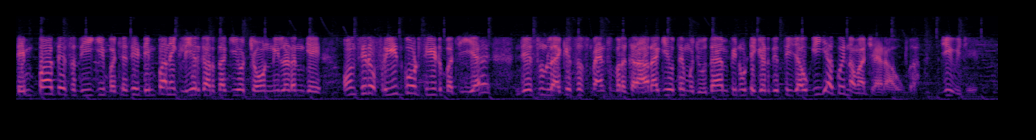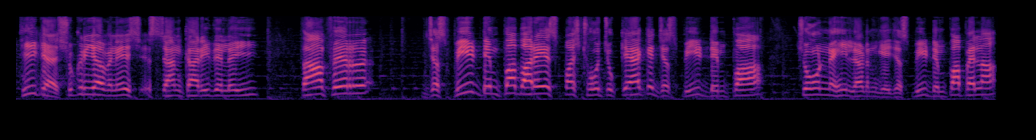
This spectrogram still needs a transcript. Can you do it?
ਡਿੰਪਾ ਤੇ ਸਦੀਕ ਹੀ ਬਚੇ ਸੀ। ਡਿੰਪਾ ਨੇ ਕਲੀਅਰ ਕਰਤਾ ਕਿ ਉਹ ਚੋਣ ਨਹੀਂ ਲੜਨਗੇ। ਹੁਣ ਸਿਰਫ ਫਰੀਦਕੋਟ ਸੀਟ ਬਚੀ ਹੈ, ਜਿਸ ਨੂੰ ਲੈ ਕੇ ਸਸਪੈਂਸ ਬਰਕਰਾਰ ਹੈ ਕਿ ਉੱਥੇ ਮੌਜੂਦਾ ਐਮਪੀ ਨੂੰ ਟਿਕਟ ਦਿੱਤੀ ਜਾਊਗੀ ਜਾਂ ਕੋਈ ਨਵਾਂ ਚਿਹਰਾ ਆਊਗਾ। ਜੀ ਵਿਜੇ। ਠੀਕ ਹੈ, ਸ਼ੁਕਰੀਆ ਵਿਨੇਸ਼ ਇਸ ਜਾਣਕਾਰੀ ਦੇ ਲਈ। ਤਾਂ ਫਿਰ ਜਸਬੀਰ ਡਿੰਪਾ ਬਾਰੇ ਸਪਸ਼ਟ ਹੋ ਚੁੱਕਿਆ ਹੈ ਕਿ ਜਸਬੀਰ ਡਿੰਪਾ ਚੋਣ ਨਹੀਂ ਲੜਨਗੇ। ਜਸਬੀਰ ਡਿੰਪਾ ਪਹਿਲਾਂ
